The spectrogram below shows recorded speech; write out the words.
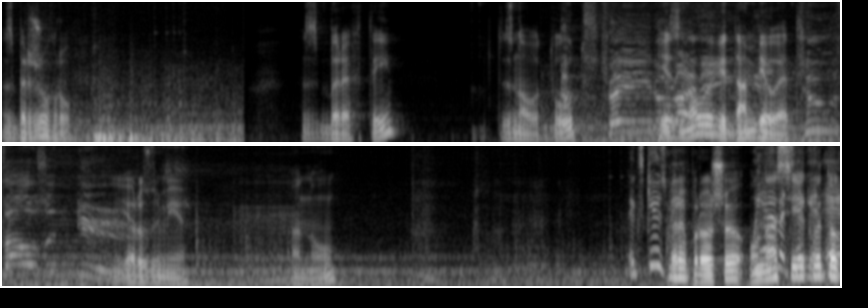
збережу гру. Зберегти. Знову тут. І знову віддам білет. Я розумію. А ну. Excuse me. Перепрошую, у нас є квиток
